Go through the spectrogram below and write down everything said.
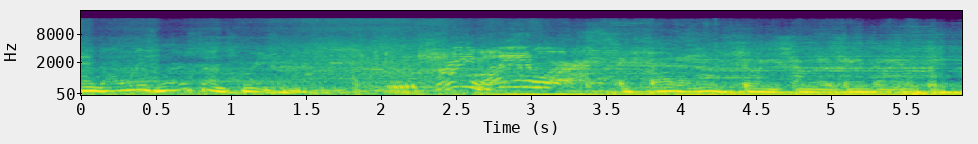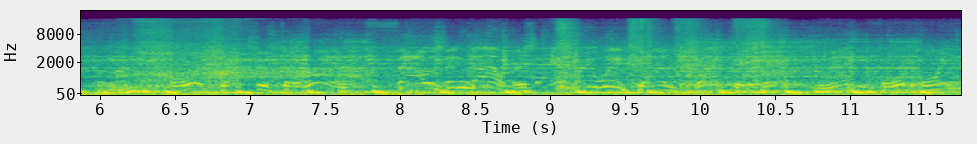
And always wear sunscreen. Free money at work. It's bad enough doing some of the things I have to do for money. Four chances to win $1,000 every week on Classic Hit 94.9.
